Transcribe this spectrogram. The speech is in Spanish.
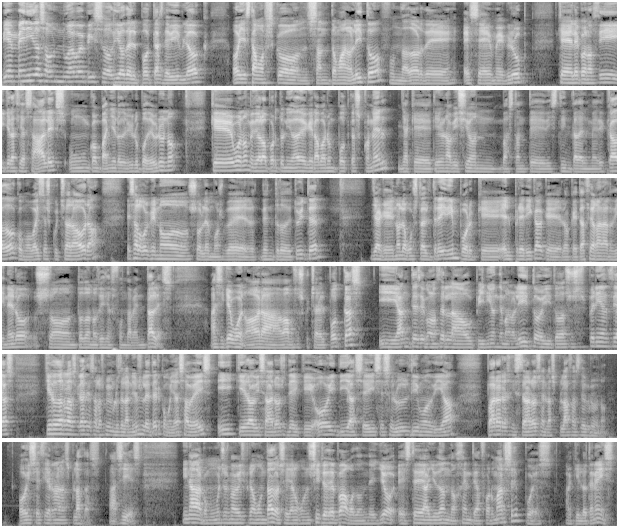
Bienvenidos a un nuevo episodio del podcast de Biblog. Hoy estamos con Santo Manolito, fundador de SM Group, que le conocí gracias a Alex, un compañero del grupo de Bruno, que bueno, me dio la oportunidad de grabar un podcast con él, ya que tiene una visión bastante distinta del mercado, como vais a escuchar ahora. Es algo que no solemos ver dentro de Twitter ya que no le gusta el trading porque él predica que lo que te hace ganar dinero son todo noticias fundamentales. Así que bueno, ahora vamos a escuchar el podcast y antes de conocer la opinión de Manolito y todas sus experiencias, quiero dar las gracias a los miembros de la newsletter, como ya sabéis, y quiero avisaros de que hoy día 6 es el último día para registraros en las plazas de Bruno. Hoy se cierran las plazas, así es. Y nada, como muchos me habéis preguntado si hay algún sitio de pago donde yo esté ayudando a gente a formarse, pues aquí lo tenéis.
